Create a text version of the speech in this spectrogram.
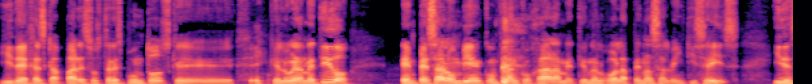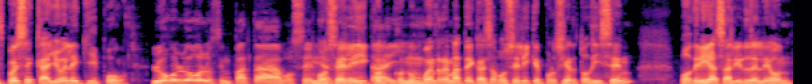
y deja escapar esos tres puntos que, sí. que lo hubieran metido. Empezaron bien con Franco Jara metiendo el gol apenas al 26 y después se cayó el equipo. Luego, luego los empata Boselli. Boselli con, y... con, un buen remate de cabeza. Boselli que por cierto dicen podría salir de León.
